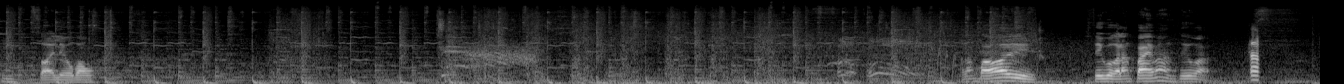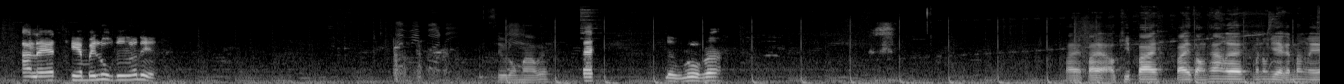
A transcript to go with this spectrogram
อืมซอยเร็วเบา ลังไปซิลกำลังไปบ้างซิลอะอาแลนด์เคมไปลูกนึงแล้วนี่ซิลลงมาเว้ยหนึ่งลูกแล้วไปไปเอาคลิปไปไปสองทางเลย มันต้องแยกกันบ้างเลย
